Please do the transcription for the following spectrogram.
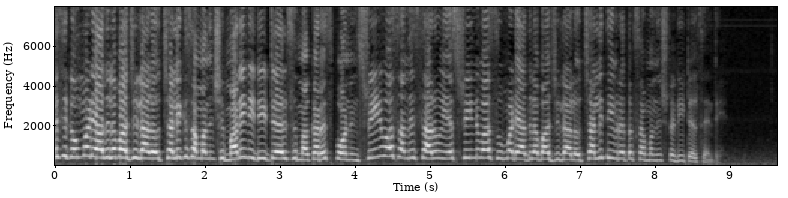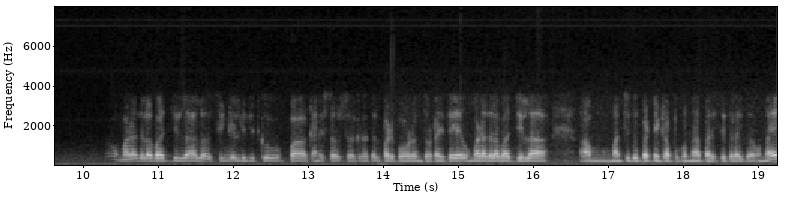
ఎస్ ఇక ఉమ్మడి ఆదిలాబాద్ జిల్లాలో చలికి సంబంధించి మరిన్ని డీటెయిల్స్ మా కరెస్పాండెంట్ శ్రీనివాస్ అందిస్తారు. ఎస్ శ్రీనివాస్ ఉమ్మడి ఆదిలాబాద్ జిల్లాలో చలి తీవ్రతకు సంబంధించిన డీటెయిల్స్ ఏంటి? ఉమ్మడి ఆదిలాబాద్ జిల్లాలో సింగిల్ డిజిట్కు ప- కనిష్ట ఉష్ణోగ్రతలు పడిపోవడంతో అయితే ఉమ్మడి ఆదిలాబాద్ జిల్లా మంచు దుప్పటిని కప్పుకున్న పరిస్థితులు అయితే ఉన్నాయి.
